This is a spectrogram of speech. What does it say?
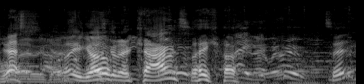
Yes. Oh, there we go. There you go. It's gonna count. There you go. Hey, you're through. That's it.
